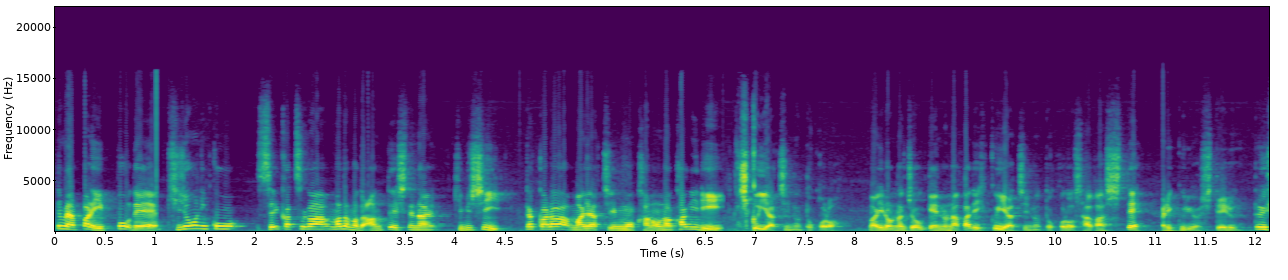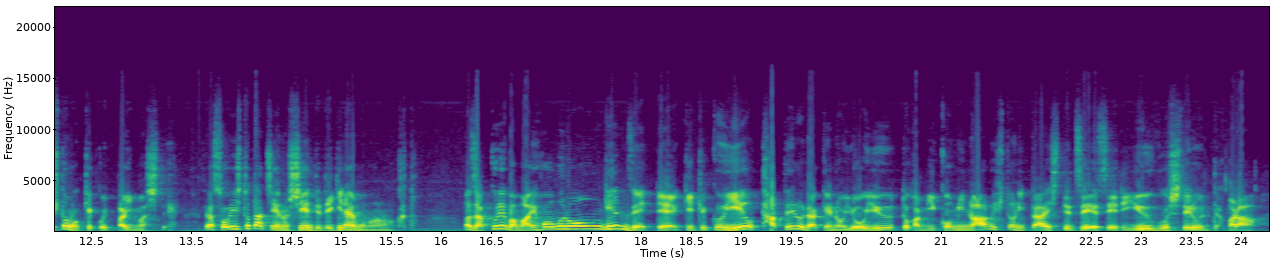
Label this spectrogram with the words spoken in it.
でもやっぱり一方で非常にこう生活がまだまだ安定してない厳しい。だからまあ家賃も可能な限り低い家賃のところまあ、いろんな条件の中で低い家賃のところを探してやりくりをしている。という人も結構いっぱいいまして。じゃあそういう人たちへの支援ってできないものなのかと、まあ、ざっくり言えばマイホームローン減税って結局家を建てるだけの余裕とか見込みのある人に対して税制で優遇してるんだから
